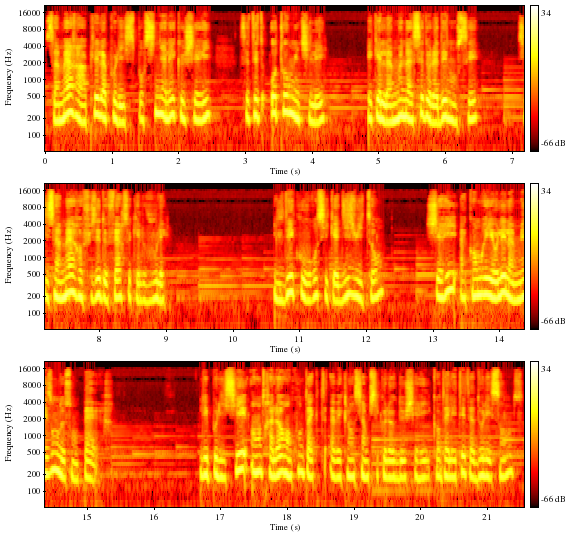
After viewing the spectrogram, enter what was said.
sa mère a appelé la police pour signaler que Chérie s'était auto-mutilée et qu'elle la menaçait de la dénoncer si sa mère refusait de faire ce qu'elle voulait. Il découvre aussi qu'à 18 ans, Chérie a cambriolé la maison de son père. Les policiers entrent alors en contact avec l'ancien psychologue de Chérie quand elle était adolescente,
